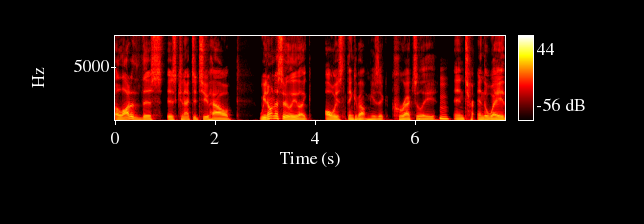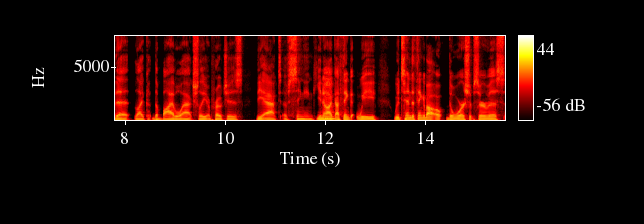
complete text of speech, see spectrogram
a lot of this is connected to how we don't necessarily like always think about music correctly Hmm. in ter- in the way that like the Bible actually approaches the act of singing. You know, Hmm. like I think we we tend to think about uh, the worship service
